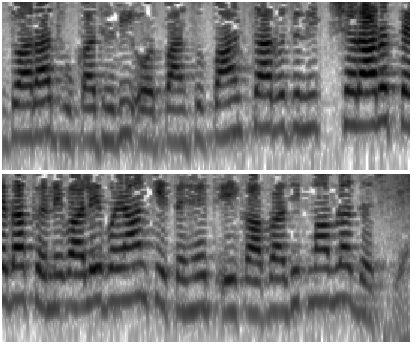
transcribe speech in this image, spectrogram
द्वारा धोखाधड़ी और 505 सार्वजनिक शरारत पैदा करने वाले बयान के तहत एक आपराधिक मामला दर्ज किया।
